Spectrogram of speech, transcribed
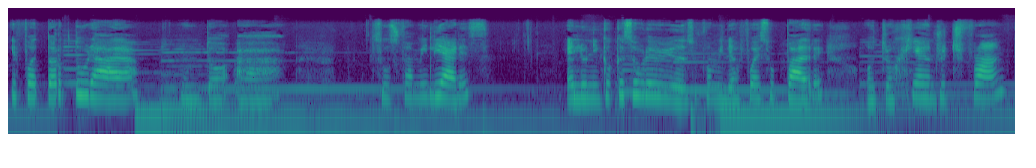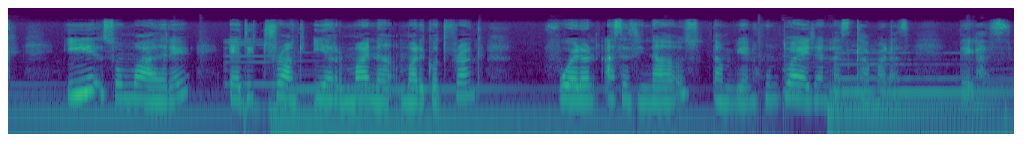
y fue torturada junto a sus familiares. El único que sobrevivió de su familia fue su padre, otro Heinrich Frank, y su madre, Edith Frank, y hermana Margot Frank, fueron asesinados también junto a ella en las cámaras de gas.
